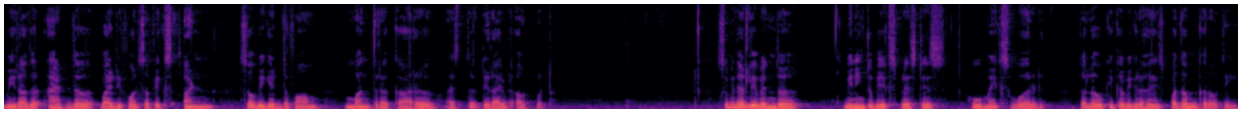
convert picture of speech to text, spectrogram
we rather add the by default suffix an, so we get the form mantra kara as the derived output. Similarly, when the meaning to be expressed is who makes word, the Laukika Vigraha is Padam Karoti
